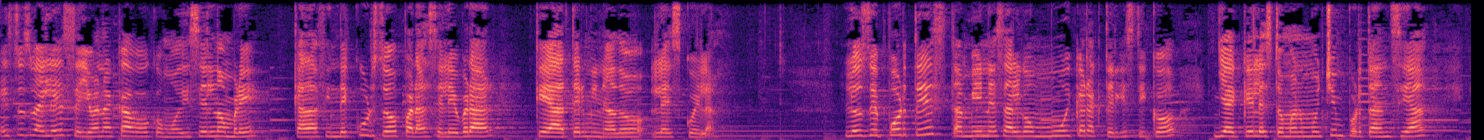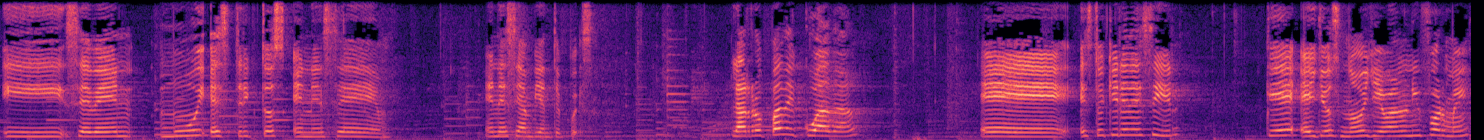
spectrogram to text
Estos bailes se llevan a cabo, como dice el nombre, cada fin de curso para celebrar que ha terminado la escuela. Los deportes también es algo muy característico ya que les toman mucha importancia y se ven muy estrictos en ese, en ese ambiente pues. La ropa adecuada, eh, esto quiere decir que ellos no llevan uniforme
